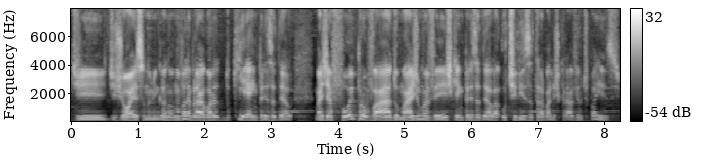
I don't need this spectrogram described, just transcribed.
de, de joias, se eu não me engano. Eu não vou lembrar agora do que é a empresa dela. Mas já foi provado mais de uma vez que a empresa dela utiliza trabalho escravo em outros países.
